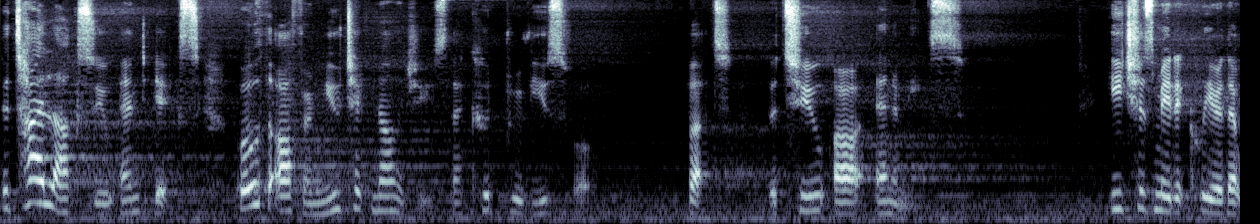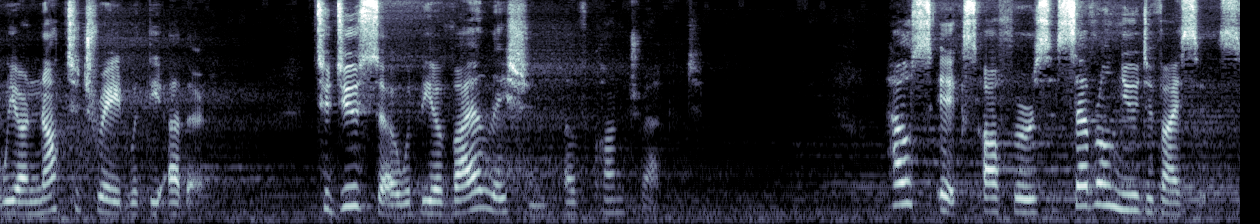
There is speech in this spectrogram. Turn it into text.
The Tleilaxu and Ix both offer new technologies that could prove useful. But the two are enemies. Each has made it clear that we are not to trade with the other. To do so would be a violation of contract. House Ix offers several new devices.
